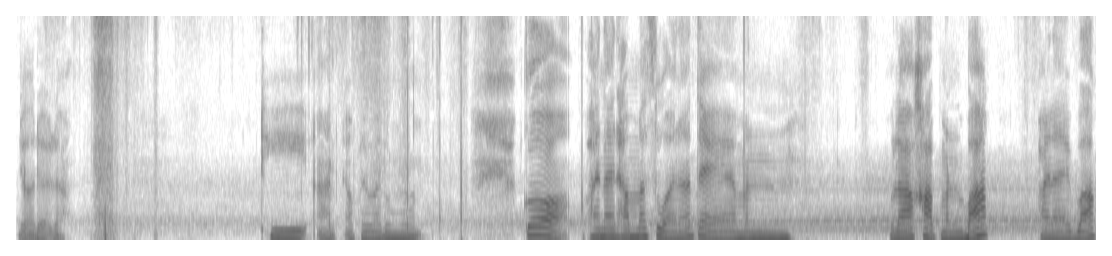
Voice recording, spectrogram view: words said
เดี๋ยวเดี๋ยวที่อาจเอาไปไว้ตรงนู้น ก็ภายในทำมาสวยนะ แต่มันเวลาขับมันบั๊กภายในบั๊ก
